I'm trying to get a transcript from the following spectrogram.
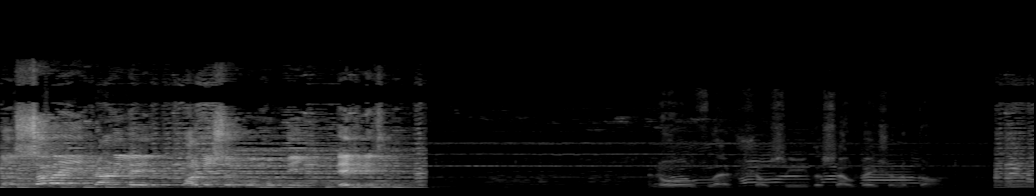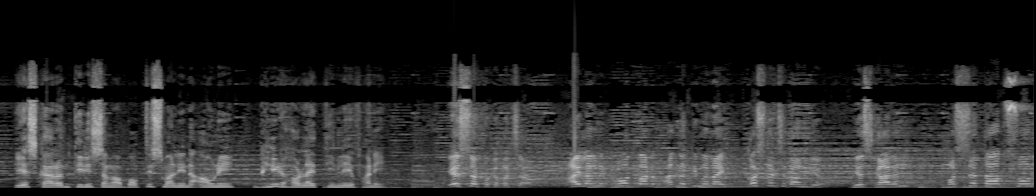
र सबै प्राणीले परमेश्वरको मुक्ति देख्नेछन्. यसकारण तिनीसँग बत्तिसमा लिन आउने भिडहरूलाई तिनले भने बच्चा आइलाग्ने क्रोधबाट भाग्न तिमीलाई कसले चेतावनी दियो। यसकारण पश्चाताप सौद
